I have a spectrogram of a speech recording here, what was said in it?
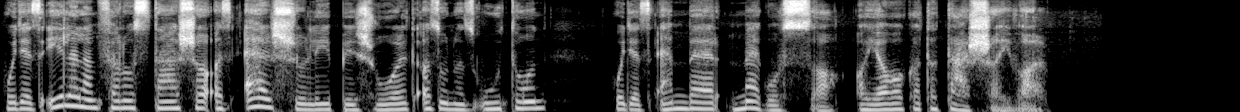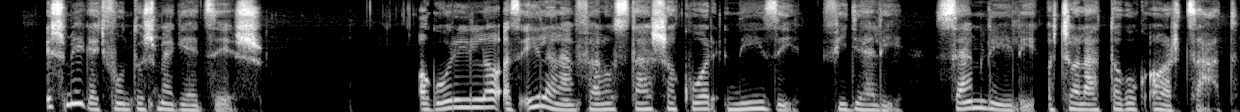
hogy az élelem felosztása az első lépés volt azon az úton, hogy az ember megossza a javakat a társaival. És még egy fontos megjegyzés. A gorilla az élelem felosztásakor nézi, figyeli, szemléli a családtagok arcát.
